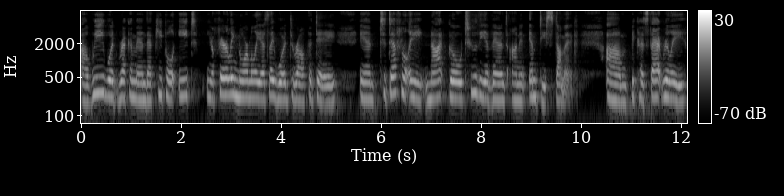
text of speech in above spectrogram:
uh, we would recommend that people eat, you know, fairly normally as they would throughout the day, and to definitely not go to the event on an empty stomach, um, because that really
